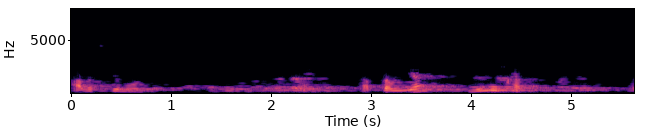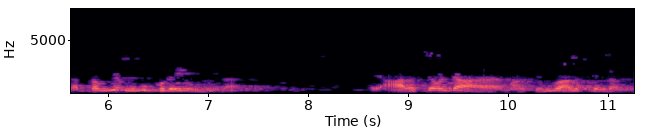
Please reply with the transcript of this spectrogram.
ఆలస్యము అంటే కర్తవ్య విముఖ. కర్తవ్య విముఖుడై ఉందా ఆలస్యం అంటే మన తెలుగు ఆలస్యం కాదు.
